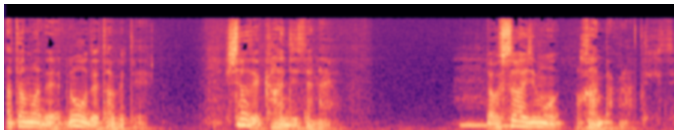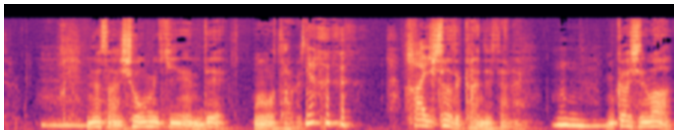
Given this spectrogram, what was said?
頭で脳で食べて、舌で感じてない。うん、薄味もわかんなくなってきて。皆さん賞味期限で物を食べて はい、舌で感じてない、うん、昔は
